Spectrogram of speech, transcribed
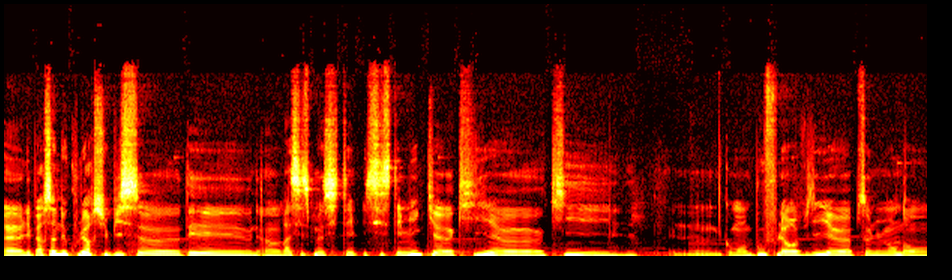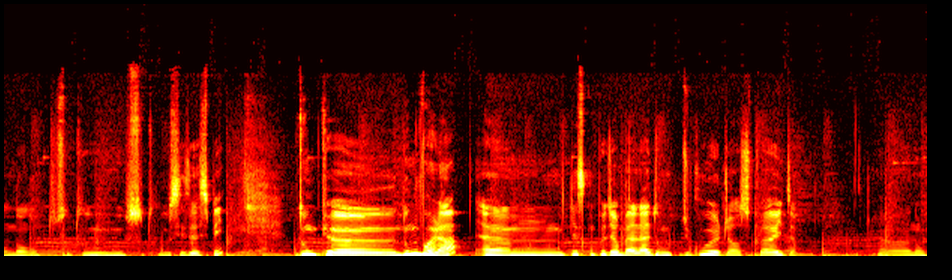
euh, les personnes de couleur subissent euh, des, un racisme systé- systémique euh, qui, qui comment, bouffe leur vie absolument dans, dans, sous, sous tous ces aspects. Donc, donc voilà. Qu'est-ce qu'on peut dire? Bah Là, donc, du coup, George Floyd, donc,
